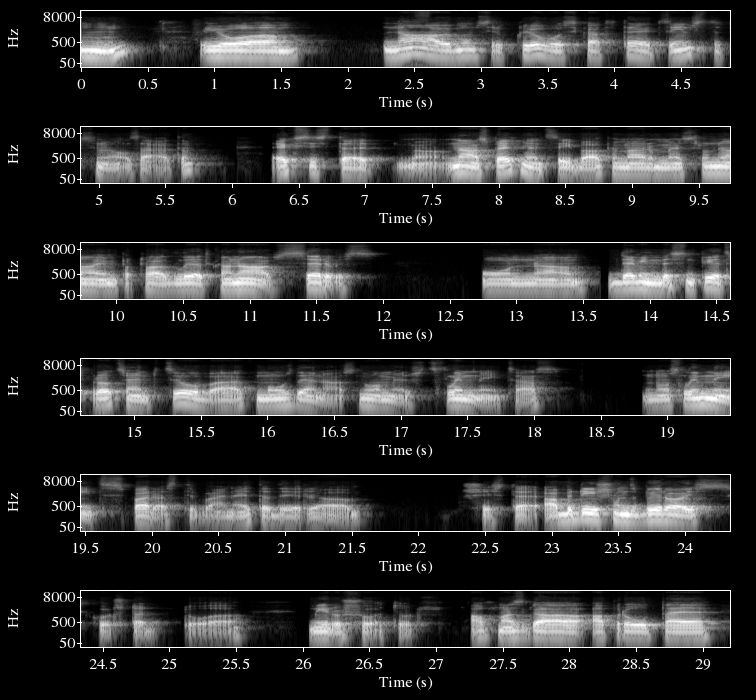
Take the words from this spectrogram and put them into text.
Mm, jo nāve mums ir kļuvusi, kā tu teici, institucionalizēta. Eksistē nāves pētniecībā, piemēram, mēs runājam par tādu lietu kā nāves servis Un uh, 95% cilvēku mūsdienās nomirst slimnīcās. No slimnīcas parasti vai ne, tad ir uh, šis abadīšanas birojs, kurš to mirušo tur apmazgā, aprūpē, uh,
